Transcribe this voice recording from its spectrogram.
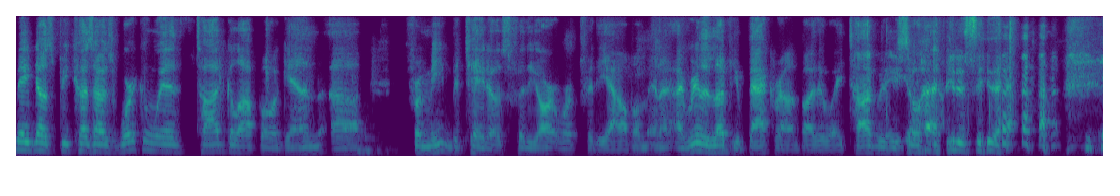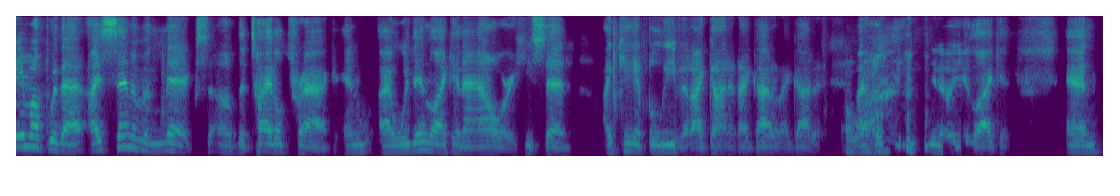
made notes because I was working with Todd Gallopo again uh, from Meat and Potatoes for the artwork for the album. And I, I really love your background, by the way. Todd would be so happy to see that. he came up with that. I sent him a mix of the title track, and I, within like an hour, he said, I can't believe it. I got it. I got it. I got it. Oh, wow. I hope you, you know you like it. And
